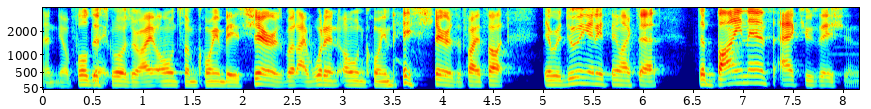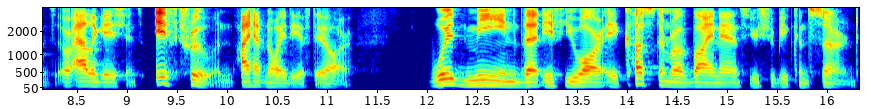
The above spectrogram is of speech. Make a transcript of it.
And you know, full disclosure, right. I own some Coinbase shares, but I wouldn't own Coinbase shares if I thought they were doing anything like that. The Binance accusations or allegations, if true, and I have no idea if they are, would mean that if you are a customer of Binance, you should be concerned.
